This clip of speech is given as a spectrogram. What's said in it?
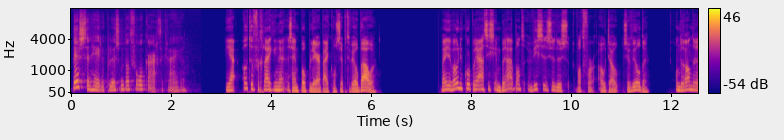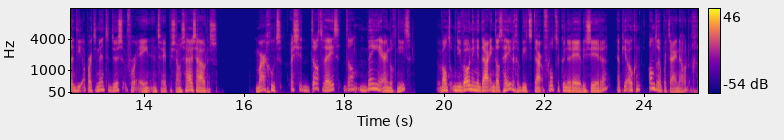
best een hele klus om dat voor elkaar te krijgen. Ja, autovergelijkingen zijn populair bij conceptueel bouwen. Bij de woningcorporaties in Brabant wisten ze dus wat voor auto ze wilden. Onder andere die appartementen dus voor één- en tweepersoonshuishoudens. Maar goed, als je dat weet, dan ben je er nog niet, want om die woningen daar in dat hele gebied daar vlot te kunnen realiseren, heb je ook een andere partij nodig.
